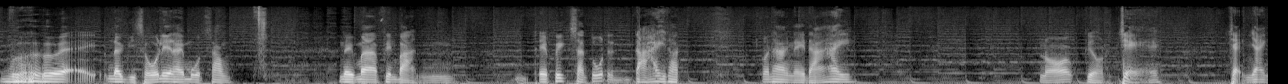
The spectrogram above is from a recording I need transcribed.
vừa nâng tỷ số lên 21 xong. Neymar phiên bản Epic Santos đã hay thật. Con hàng này đá hay. Nó kiểu trẻ, chạy nhanh,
